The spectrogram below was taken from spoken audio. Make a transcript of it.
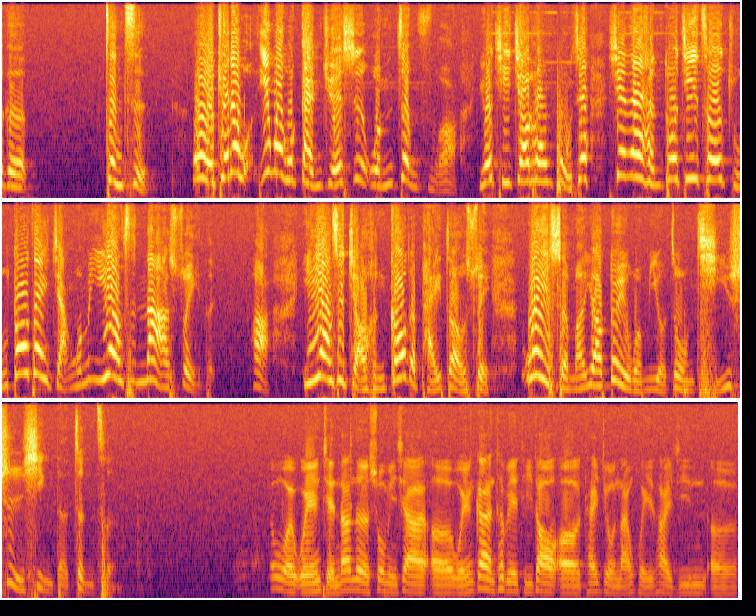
这个政次。我觉得我，因为我感觉是我们政府啊，尤其交通部，现现在很多机车族都在讲，我们一样是纳税的，哈，一样是缴很高的牌照税，为什么要对我们有这种歧视性的政策？跟委委员简单的说明一下，呃，委员刚才特别提到，呃，台九南回他已经呃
